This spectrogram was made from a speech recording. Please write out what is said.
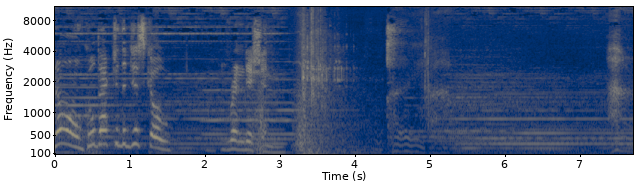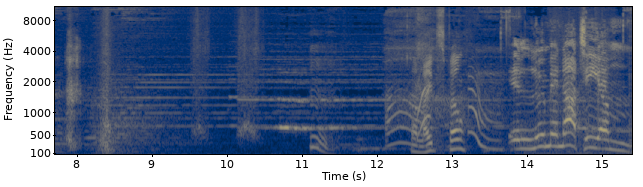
No, go back to the disco rendition. Oh. A light spell? Hmm. Illuminatium!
